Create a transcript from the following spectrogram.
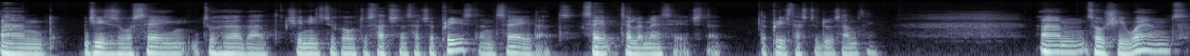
And Jesus was saying to her that she needs to go to such and such a priest and say that, say, tell a message that the priest has to do something. Um, so she went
